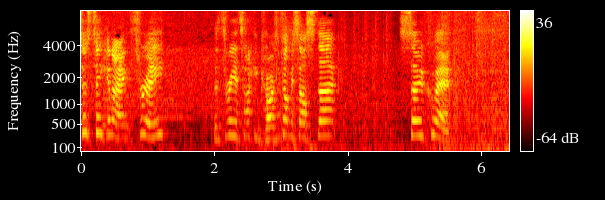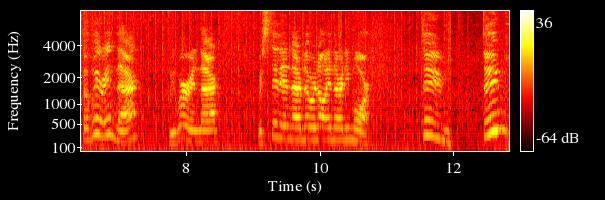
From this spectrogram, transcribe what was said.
just taken out three the three attacking cars. I got myself stuck so quick. But we're in there. We were in there. We're still in there. No, we're not in there anymore. Doom. Doom?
